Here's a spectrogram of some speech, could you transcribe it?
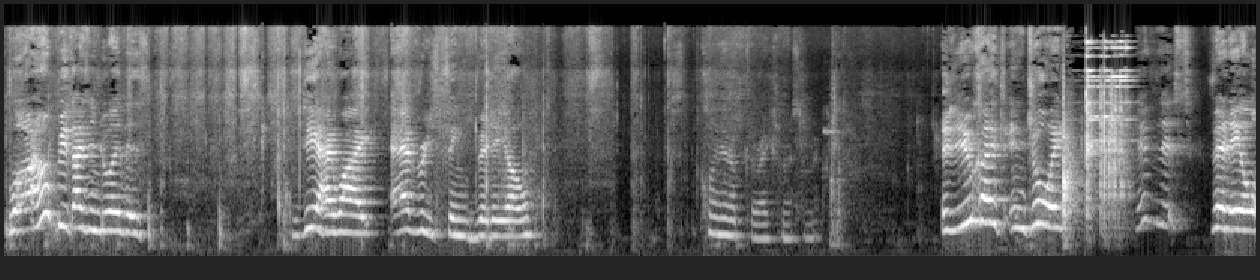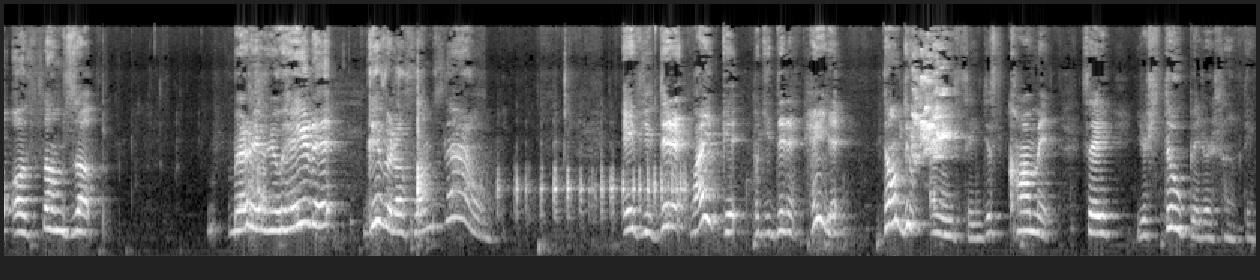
Well, I hope you guys enjoy this DIY everything video. Cleaning up the rice mess. If you guys enjoyed, give this video a thumbs up. But if you hate it, give it a thumbs down. If you didn't like it, but you didn't hate it, don't do anything. Just comment. Say you're stupid or something.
